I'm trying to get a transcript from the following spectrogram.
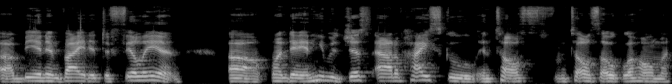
uh, being invited to fill in uh, one day, and he was just out of high school in Tulsa, from Tulsa, Oklahoma,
